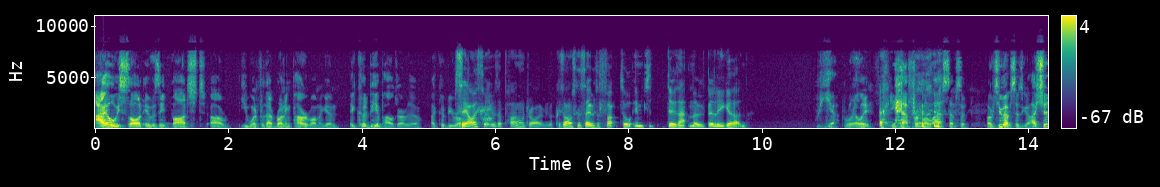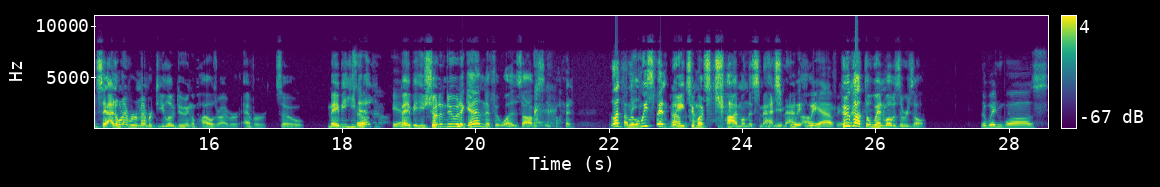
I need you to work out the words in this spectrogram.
I always thought it was a botched. Uh, he went for that running power bomb again. It could be a pile driver though. I could be wrong. See, I thought it was a pile driver because I was to say, who the fuck taught him to do that move? Billy Gunn. Yeah, really? Yeah, from the last episode or two episodes ago. I should say I don't ever remember D'Lo doing a pile driver ever. So maybe he So, did. Yeah. Maybe he shouldn't do it again if it was obviously. But let's. I mean, we spent way um, too much time on this match, man. we, we have. yeah. Who got the win? What was the result? The win was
